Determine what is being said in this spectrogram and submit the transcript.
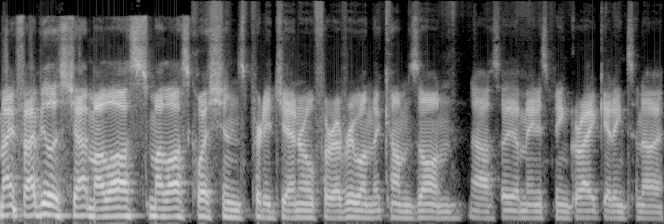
Mate, fabulous chat. My last my last question's pretty general for everyone that comes on. Uh, so I mean, it's been great getting to know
